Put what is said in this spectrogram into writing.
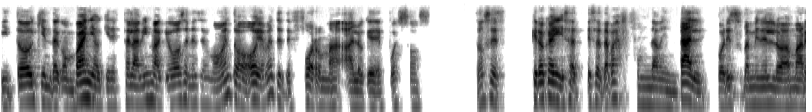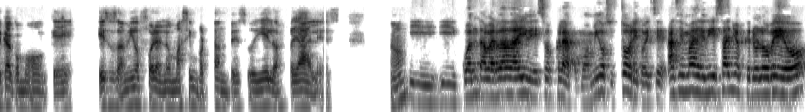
y todo quien te acompaña o quien está la misma que vos en ese momento, obviamente te forma a lo que después sos. Entonces, creo que esa, esa etapa es fundamental, por eso también él lo marca como que esos amigos fueron lo más importante, esos hielos reales. ¿no? Y, y cuánta verdad hay de esos, claro, como amigos históricos. Dice, hace más de 10 años que no lo veo,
